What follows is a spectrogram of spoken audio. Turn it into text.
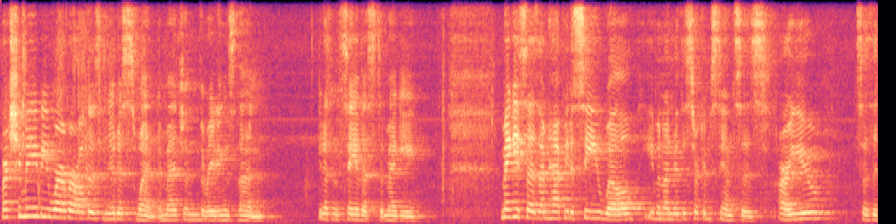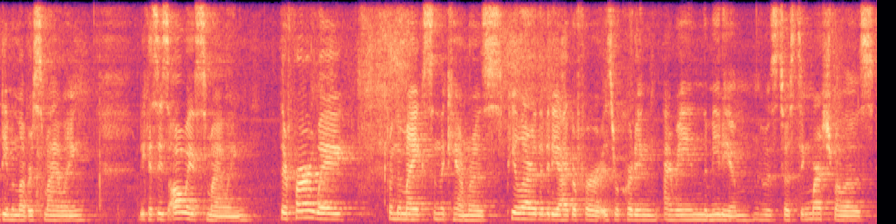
Or she may be wherever all those nudists went. Imagine the ratings then. He doesn't say this to Maggie. Maggie says, I'm happy to see you well, even under the circumstances. Are you? says the demon lover, smiling, because he's always smiling. They're far away from the mics and the cameras. Pilar, the videographer, is recording Irene, the medium, who is toasting marshmallows.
